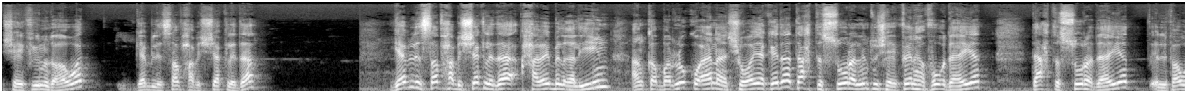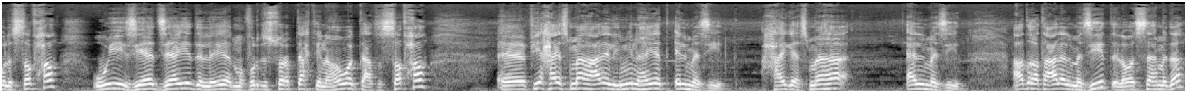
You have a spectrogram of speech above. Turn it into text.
شايفينه دهوت جاب لي الصفحة بالشكل ده. جاب لي الصفحة بالشكل ده حبايبي الغاليين. هنكبر لكم أنا شوية كده تحت الصورة اللي أنتوا شايفينها فوق دهيت. تحت الصورة دهيت اللي في أول الصفحة وزياد زايد اللي هي المفروض الصورة بتاعتي هنا اهوت بتاعت الصفحة. آه، في حاجة اسمها على اليمين هيت المزيد. حاجة اسمها المزيد. أضغط على المزيد اللي هو السهم ده.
